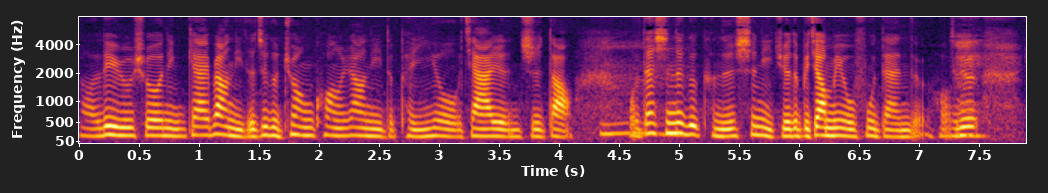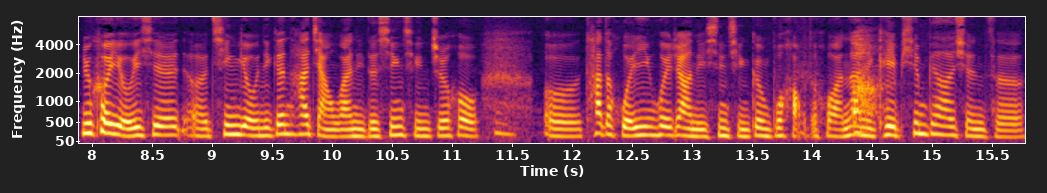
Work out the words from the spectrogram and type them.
啊，例如说你应该让你的这个状况让你的朋友家人知道。哦，但是那个可能是你觉得比较没有负担的。哈，就如果有一些呃亲友，你跟他讲完你的心情之后。呃，他的回应会让你心情更不好的话，那你可以先不要选择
